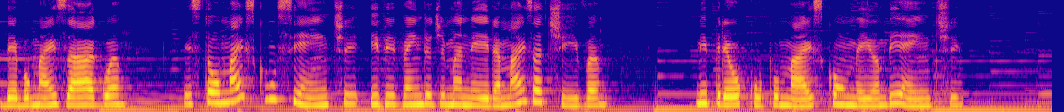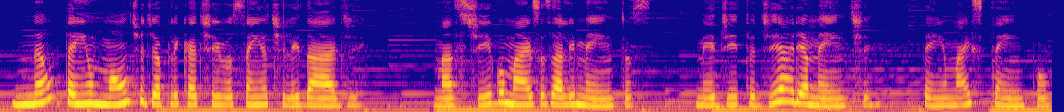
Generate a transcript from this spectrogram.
Bebo mais água. Estou mais consciente e vivendo de maneira mais ativa. Me preocupo mais com o meio ambiente. Não tenho um monte de aplicativos sem utilidade. Mastigo mais os alimentos. Medito diariamente. Tenho mais tempo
